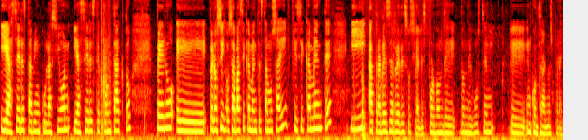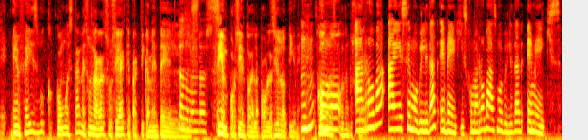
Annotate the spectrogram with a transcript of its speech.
y hacer esta vinculación y hacer este contacto. Pero eh, pero sí o sea básicamente estamos ahí físicamente y a través de redes sociales por donde donde gusten eh, encontrarnos por ahí. En Facebook, ¿cómo están? Es una red social que prácticamente el 100% de la población lo tiene. como arroba AS Movilidad MX, como arroba AS Movilidad MX.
